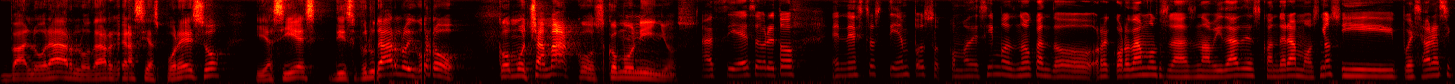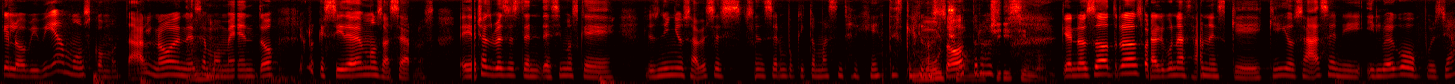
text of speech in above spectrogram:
valorarlo, dar gracias por eso y así es, disfrutarlo y bueno, como chamacos, como niños. Así es, sobre todo en estos tiempos, como decimos, ¿no? Cuando recordamos las navidades cuando éramos niños y pues ahora sí que lo vivíamos como tal, ¿no? En ese momento, yo creo que sí debemos hacerlos. Eh, muchas veces decimos que los niños a veces suelen ser un poquito más inteligentes que nosotros. Muchísimo. Que nosotros, por algunas acciones que, que ellos hacen y, luego pues ya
